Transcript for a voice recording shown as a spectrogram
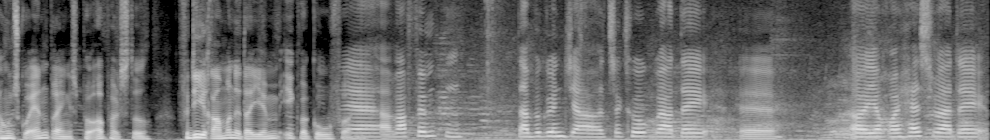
at hun skulle anbringes på opholdssted, fordi rammerne derhjemme ikke var gode for hende. Da jeg var 15, der begyndte jeg at tage coke hver dag, øh, og jeg røg hash hver dag,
